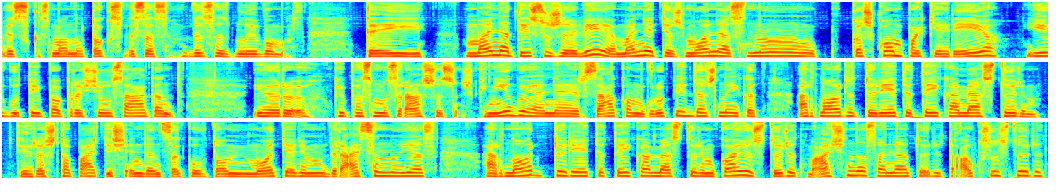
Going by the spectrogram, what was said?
Viskas mano toks visas, visas blaivumas. Tai mane tai sužavėjo, mane tie žmonės, nu, kažkom pakerėjo, jeigu tai paprasčiau sakant. Ir kaip pas mus rašos knygoje, ne, ir sakom grupiai dažnai, kad ar nori turėti tai, ką mes turim. Tai ir aš tą patį šiandien sakau tom moterim, drąsinu jas, ar nori turėti tai, ką mes turim, ką jūs turit, mašinas, ar neturit, auksus turit.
